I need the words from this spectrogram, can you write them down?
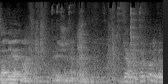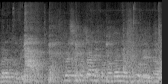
За 19 рішення прийнято. Дякую. приходимо до порядку денного. Перше питання про надання згоди на е,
